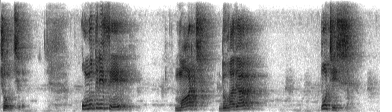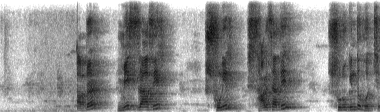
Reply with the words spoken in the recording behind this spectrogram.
চলছে। উনত্রিশে মার্চ দু হাজার পঁচিশ আপনার মেষ রাশির শনির সাড়ে সাথে শুরু কিন্তু হচ্ছে।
